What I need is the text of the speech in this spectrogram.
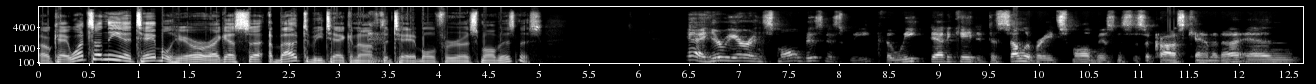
Okay, what's on the uh, table here, or I guess uh, about to be taken off the table for a small business? Yeah, here we are in Small Business Week, the week dedicated to celebrate small businesses across Canada. And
